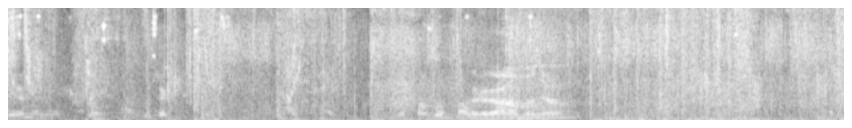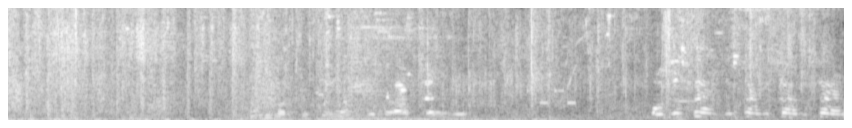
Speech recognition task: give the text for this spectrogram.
Wiemy, no. Czekaj. Dostał, dostał. Nie mam. Kurwa, to jest na O, dostałem, dostałem, dostałem, dostałem.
